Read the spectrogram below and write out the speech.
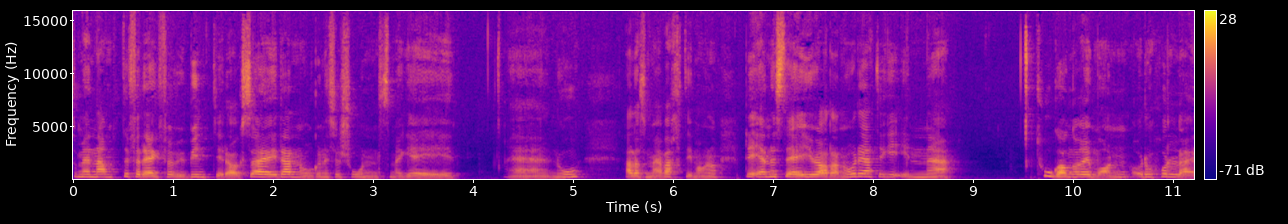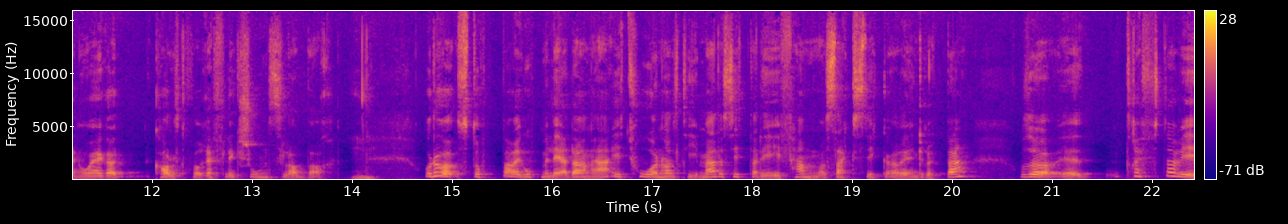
Som jeg nevnte for deg før vi begynte i dag, så er i den organisasjonen som jeg er i eh, nå, eller som jeg har vært i mange år Det eneste jeg gjør der nå, det er at jeg er inne to ganger i måneden, og da holder jeg noe jeg har kalt for refleksjonslabber. Mm. Og da stopper jeg opp med lederne i to og en halv time. Da sitter de fem og seks stykker i en gruppe. Og så eh, drøfter vi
